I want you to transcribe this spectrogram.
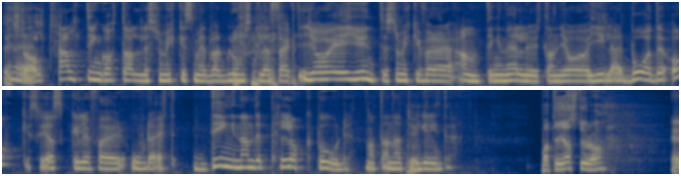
Extra eh, allt? Allting gott alldeles för mycket som Edvard Blom skulle ha sagt. Jag är ju inte så mycket för antingen eller utan jag gillar både och. Så jag skulle förorda ett dignande plockbord. Något annat duger mm. inte. Mattias, du då? Uh,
